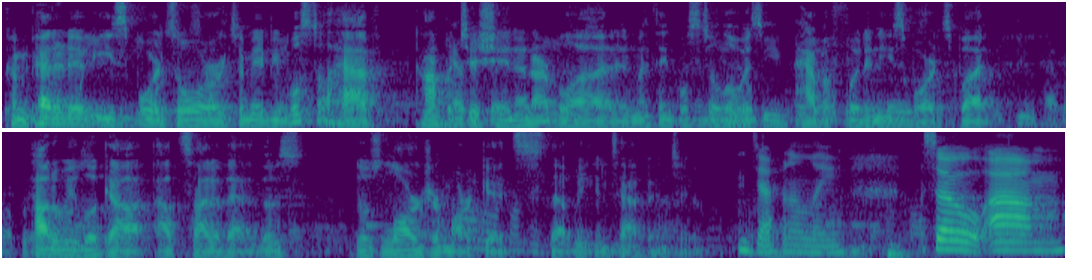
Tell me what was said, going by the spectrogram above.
competitive esports org to maybe we'll still have competition in our blood, and I think we'll still always have a foot in esports. But how do we look out outside of that? Those those larger markets that we can tap into. Definitely. So, um,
